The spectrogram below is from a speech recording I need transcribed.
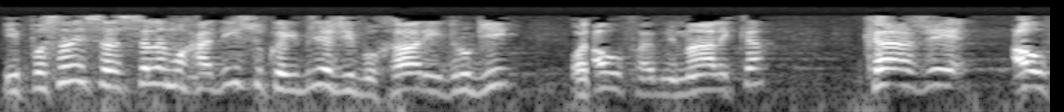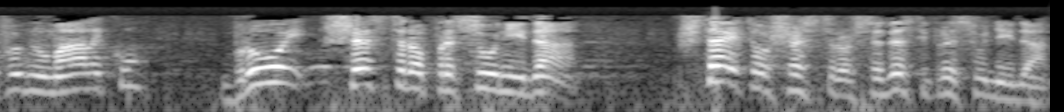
I poslani sa selem u hadisu koji bilježi Buhari i drugi, od Aufa ibn Malika, kaže Auf ibn Maliku, broj šestero pred sudnji dan. Šta je to šestero što se desi pred sudnji dan?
